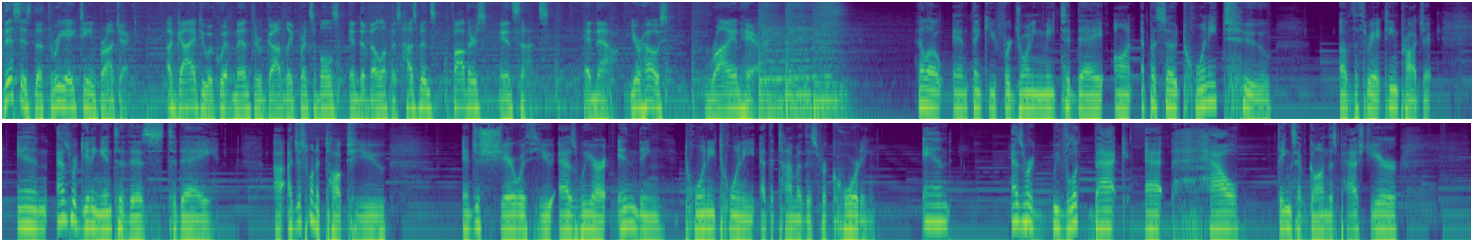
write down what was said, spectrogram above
This is the 318 Project, a guide to equip men through godly principles and develop as husbands, fathers, and sons. And now, your host, Ryan Hare. Hello, and thank you for joining me today on episode 22 of the 318 Project. And as we're getting into this today, I just want to talk to you and just share with you as we are ending 2020 at the time of this recording. And as we're we've looked back at how things have gone this past year,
